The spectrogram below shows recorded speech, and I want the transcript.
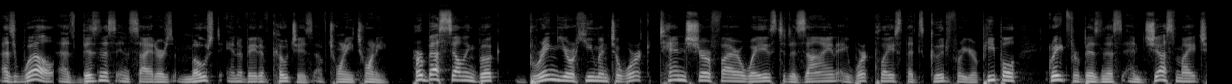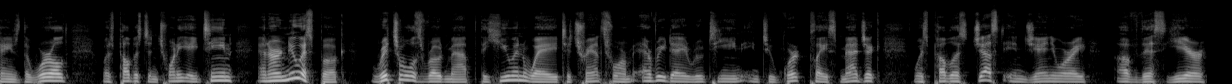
as well as Business Insider's most innovative coaches of 2020. Her best selling book, Bring Your Human to Work 10 Surefire Ways to Design a Workplace That's Good for Your People, Great for Business, and Just Might Change the World, was published in 2018. And her newest book, Rituals Roadmap The Human Way to Transform Everyday Routine into Workplace Magic, was published just in January of this year.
